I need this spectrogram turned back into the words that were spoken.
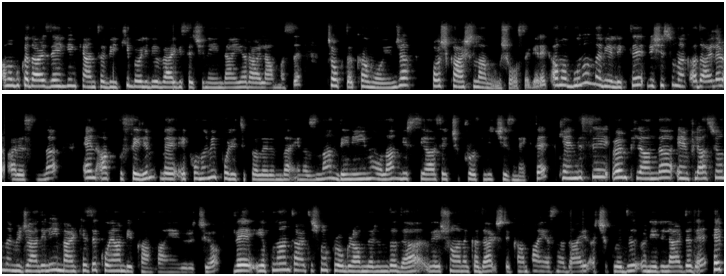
Ama bu kadar zenginken tabii ki böyle bir vergi seçeneğinden yararlanması çok da kamuoyunca hoş karşılanmamış olsa gerek. Ama bununla birlikte Rishi Sunak adaylar arasında en aklı selim ve ekonomi politikalarında en azından deneyimi olan bir siyasetçi profili çizmekte. Kendisi ön planda enflasyonla mücadeleyi merkeze koyan bir kampanya yürütüyor ve yapılan tartışma programlarında da ve şu ana kadar işte kampanyasına dair açıkladığı önerilerde de hep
